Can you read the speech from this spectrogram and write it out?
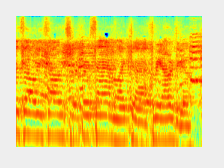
us all these songs for the first time like uh, three hours ago.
